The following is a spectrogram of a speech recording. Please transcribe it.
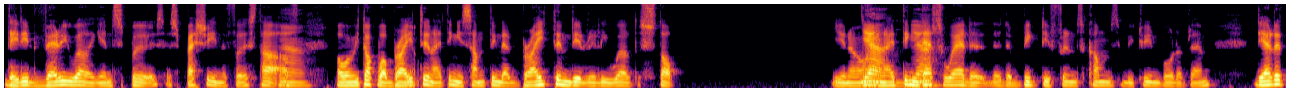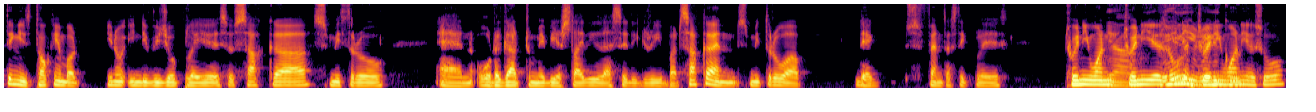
they did very well against Spurs, especially in the first half. Yeah. But when we talk about Brighton, I think it's something that Brighton did really well to stop. You know, Yeah, and I think yeah. that's where the, the, the big difference comes between both of them. The other thing is talking about, you know, individual players. So Saka, Smith Rowe, and Odegaard to maybe a slightly lesser degree. But Saka and Smith Rowe are they're fantastic players. 21, Yeah, 20 years old and 21 good. years old.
